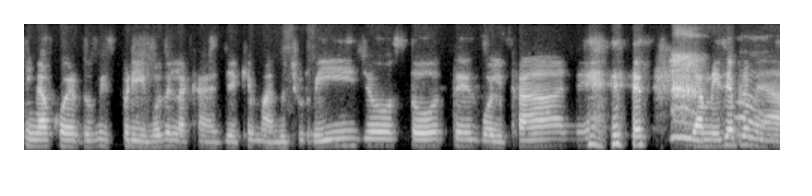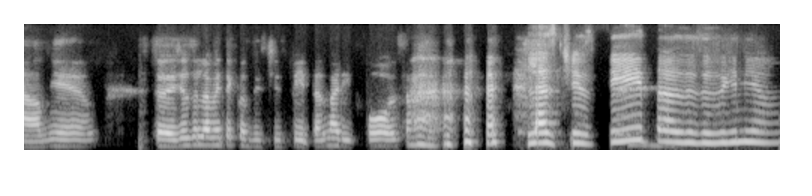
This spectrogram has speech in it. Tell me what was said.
Y me acuerdo mis primos en la calle quemando churrillos, totes, volcanes. y a mí siempre me daba miedo. Entonces yo solamente con mis chispitas mariposa. Las chispitas, eso es genial.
